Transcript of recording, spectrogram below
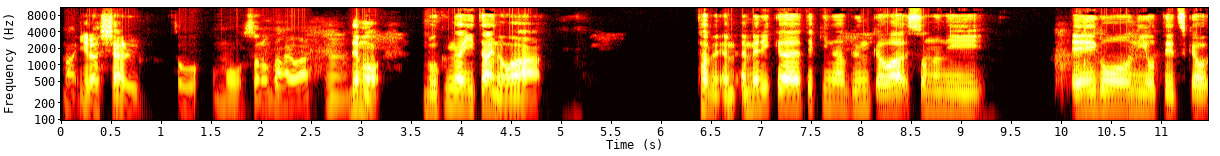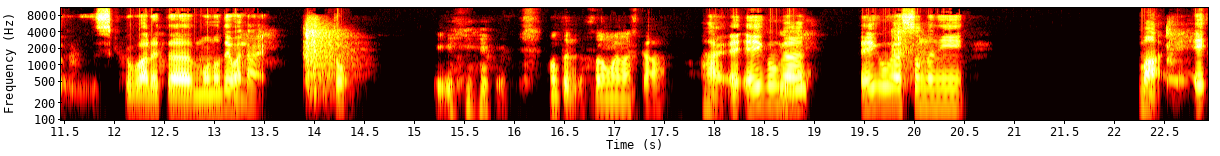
まあ、いらっしゃると思う、その場合は。うん。でも、僕が言いたいのは、多分アアメリカ的な文化はそんなに英語によって使う使われたものではないと。本当にそう思いますか？はい。え英語が、英語がそんなに、まあ、え、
